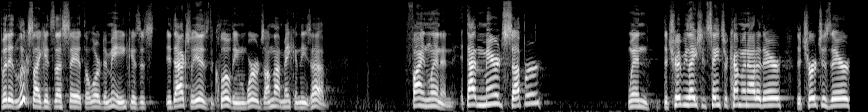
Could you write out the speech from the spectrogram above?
but it looks like it's thus saith the Lord to me because it's it actually is the clothing words. I'm not making these up. Fine linen. At that marriage supper, when the tribulation saints are coming out of there, the church is there.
